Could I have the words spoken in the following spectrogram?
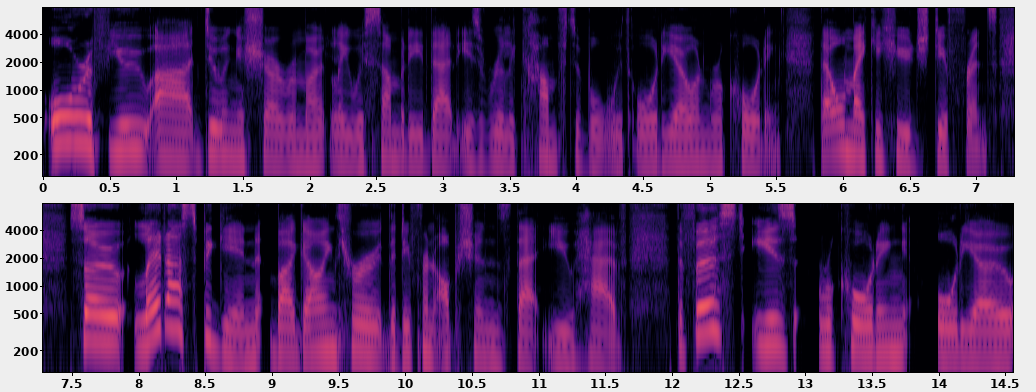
or if you are doing a show remotely with somebody that is really comfortable with audio and recording, that will make a huge difference. So let us begin by going through the different options that you have. The first is recording audio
